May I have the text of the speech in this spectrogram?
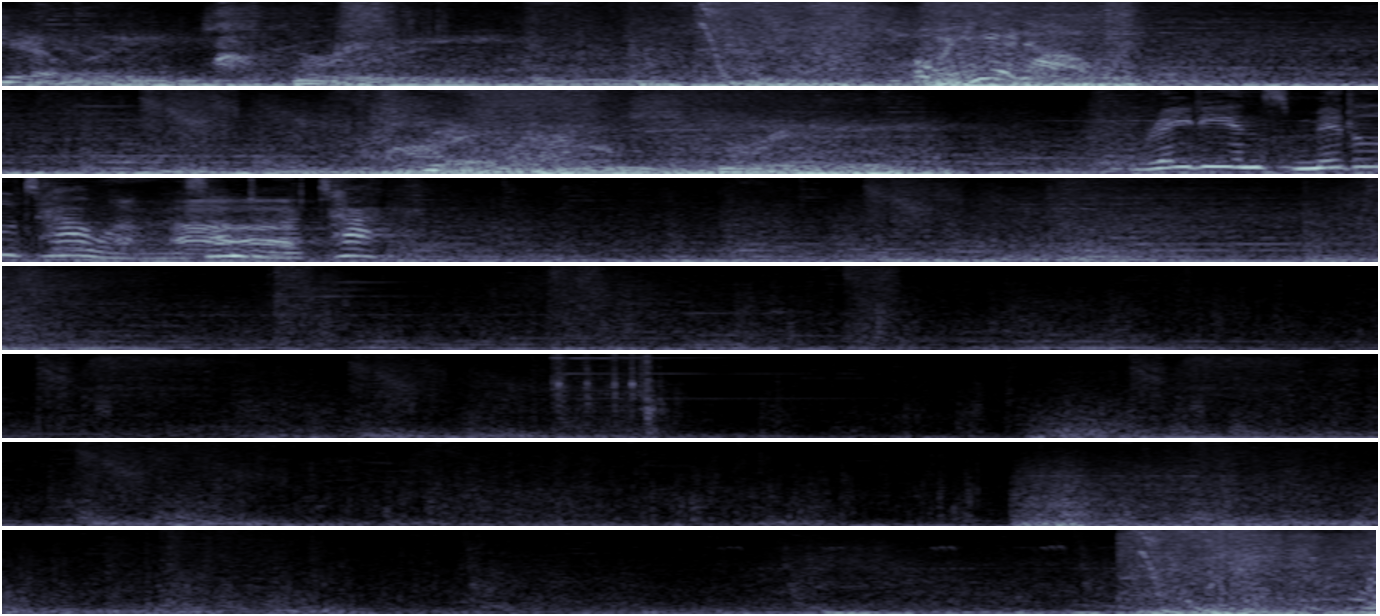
Killing spree. Over here now. Radiant's middle tower is under uh, attack.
